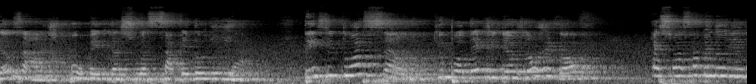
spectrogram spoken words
Deus age por meio da sua sabedoria. Tem situação que o poder de Deus não resolve. É só a sabedoria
